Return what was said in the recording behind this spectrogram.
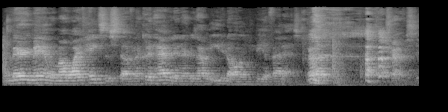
a married man where my wife hates this stuff and I couldn't have it in there because I would eat it all and be a fat ass. But Travesty.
